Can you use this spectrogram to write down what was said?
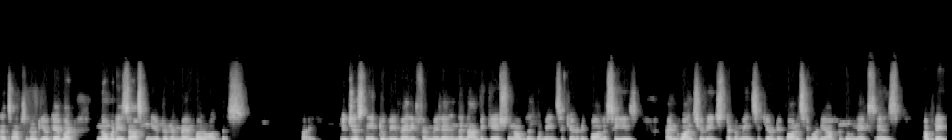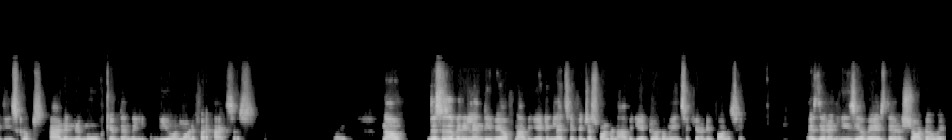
That's absolutely okay. But nobody is asking you to remember all this, right? You just need to be very familiar in the navigation of the domain security policies. And once you reach the domain security policy, what you have to do next is update these groups, add and remove, give them the view or modify access. Right now, this is a very lengthy way of navigating. Let's say if you just want to navigate to a domain security policy. Is there an easier way? Is there a shorter way?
